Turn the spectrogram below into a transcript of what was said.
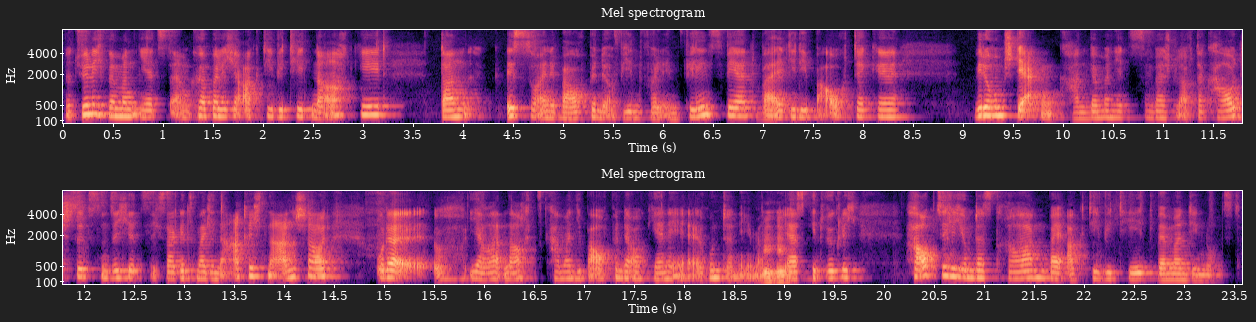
Natürlich, wenn man jetzt ähm, körperlicher Aktivität nachgeht, dann ist so eine Bauchbinde auf jeden Fall empfehlenswert, weil die die Bauchdecke wiederum stärken kann. Wenn man jetzt zum Beispiel auf der Couch sitzt und sich jetzt, ich sage jetzt mal, die Nachrichten anschaut oder äh, ja, nachts kann man die Bauchbinde auch gerne äh, runternehmen. Mhm. Ja, es geht wirklich hauptsächlich um das Tragen bei Aktivität, wenn man die nutzt.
